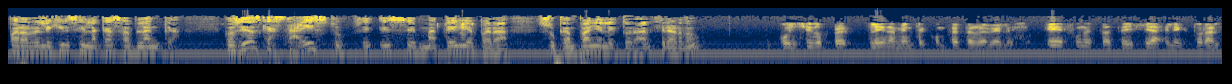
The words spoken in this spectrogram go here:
para reelegirse en la Casa Blanca. ¿Consideras que hasta esto es eh, materia para su campaña electoral, Gerardo? Coincido plenamente con Pepe Reveles. Es una estrategia electoral,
